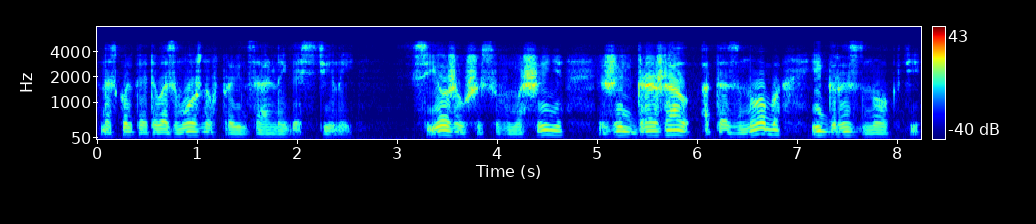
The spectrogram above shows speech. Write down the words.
насколько это возможно в провинциальной гостиной. Съежившись в машине, Жиль дрожал от озноба и грыз ногти.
